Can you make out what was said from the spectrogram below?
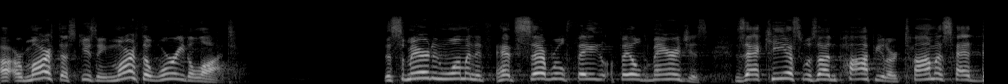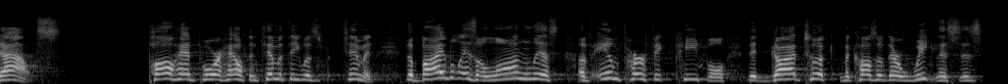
uh, or Martha, excuse me, Martha worried a lot. The Samaritan woman had several failed marriages. Zacchaeus was unpopular. Thomas had doubts. Paul had poor health and Timothy was timid. The Bible is a long list of imperfect people that God took because of their weaknesses,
